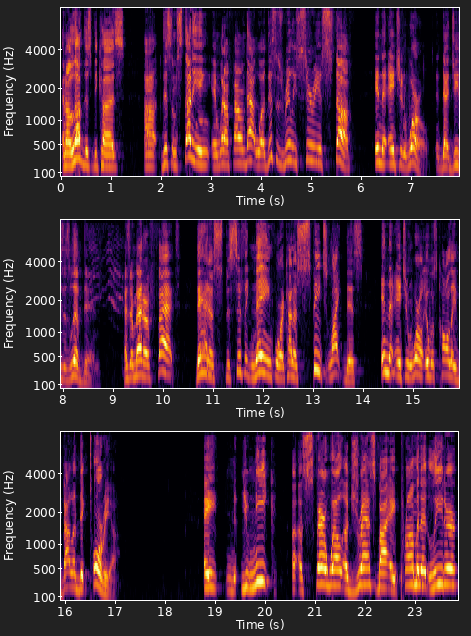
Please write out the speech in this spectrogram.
And I love this because uh, did some studying, and what I found out was this is really serious stuff in the ancient world that Jesus lived in. As a matter of fact, they had a specific name for a kind of speech like this in the ancient world. It was called a valedictoria, a unique a farewell address by a prominent leader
